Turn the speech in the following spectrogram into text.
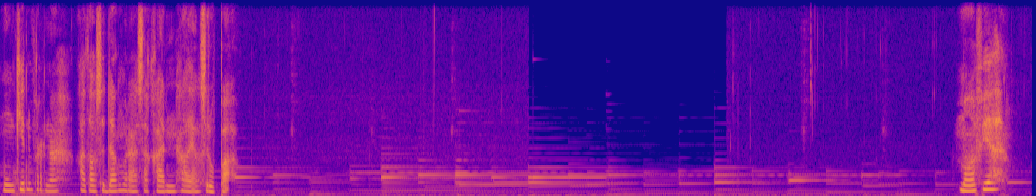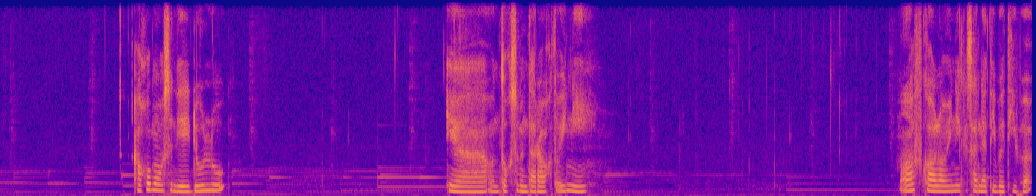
mungkin pernah atau sedang merasakan hal yang serupa. Maaf ya, aku mau sendiri dulu. Ya, untuk sementara waktu ini. Maaf kalau ini kesannya tiba-tiba.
